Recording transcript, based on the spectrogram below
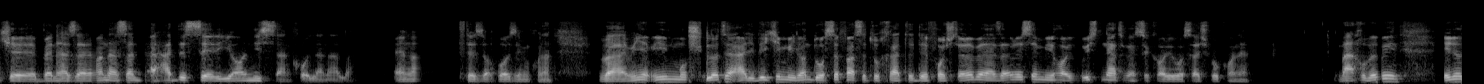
که به نظر من اصلا در حد سریا نیستن کلا الان. انقدر افتضاح بازی می‌کنن. و میگم این مشکلات عدیده که میلان دو سه فصل تو خط دفاعش داره به نظر می‌رسه میهایلوویچ نتونسته کاری واسش بکنه. من خب ببین اینو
